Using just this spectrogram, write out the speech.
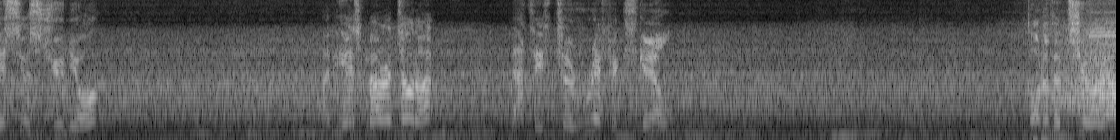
Vinicius Junior. And here's Maradona. That is terrific skill. Bonaventura.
